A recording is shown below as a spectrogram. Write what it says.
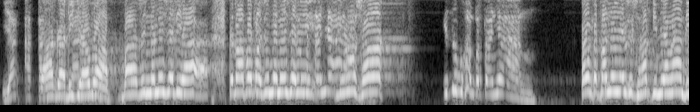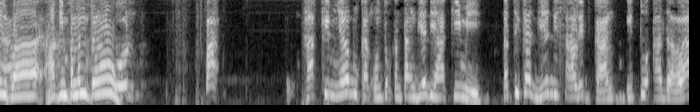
yang akan terjadi. dijawab bahasa Indonesia dia kenapa bahasa Indonesia di, dirusak Itu bukan pertanyaan. kan katanya Yesus hakim yang adil Pak hakim penentu Pak, hakimnya bukan untuk tentang dia dihakimi. Ketika dia disalibkan, itu adalah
